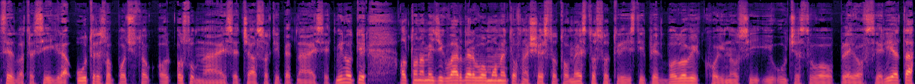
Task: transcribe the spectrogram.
Средбата се игра утре со почеток од 18 часот и 15 минути. Алтона Меджик Вардар во моментов на шестото место со 35 бодови, кои носи и учество во плейоф серијата,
